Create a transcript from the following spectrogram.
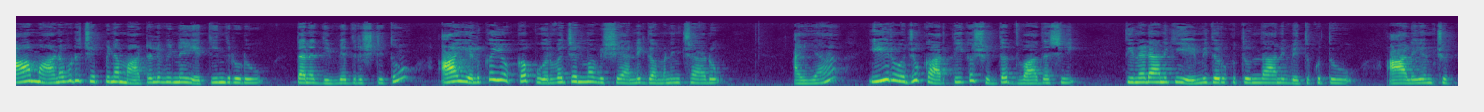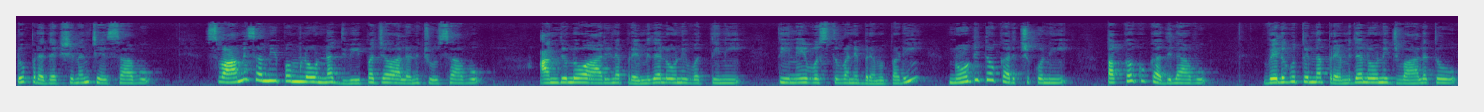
ఆ మానవుడు చెప్పిన మాటలు విన్న యతీంద్రుడు తన దివ్య దృష్టితో ఆ ఎలుక యొక్క పూర్వజన్మ విషయాన్ని గమనించాడు. అయ్యా ఈరోజు కార్తీక శుద్ధ ద్వాదశి. తినడానికి ఏమి దొరుకుతుందా అని వెతుకుతూ ఆలయం చుట్టూ ప్రదక్షిణం చేశావు. స్వామి సమీపంలో ఉన్న ద్వీపజాలను చూశావు. అందులో ఆరిన ప్రమిదలోని ఒత్తిని తినే వస్తువని భ్రమపడి నోటితో కరుచుకొని పక్కకు కదిలావు. వెలుగుతున్న ప్రమిదలోని జ్వాలతో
